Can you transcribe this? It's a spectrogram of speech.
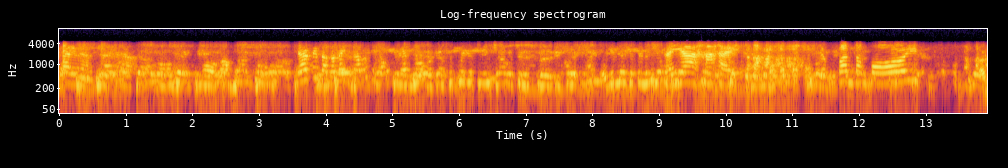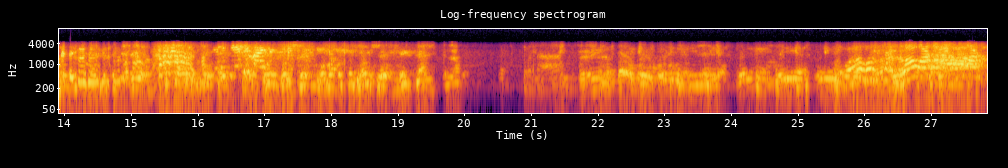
Tayo na. Dati, bababay ka mo si Ayan. Pantang boy. Okay. Wow, wow, RP! Wow, RP!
